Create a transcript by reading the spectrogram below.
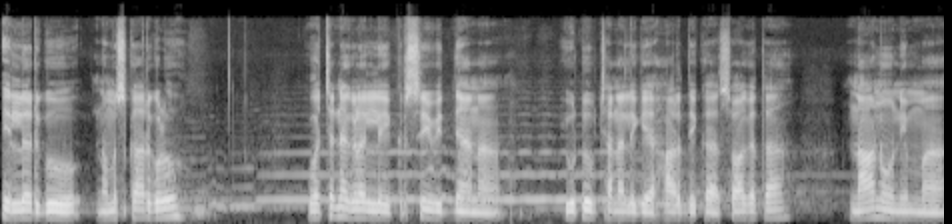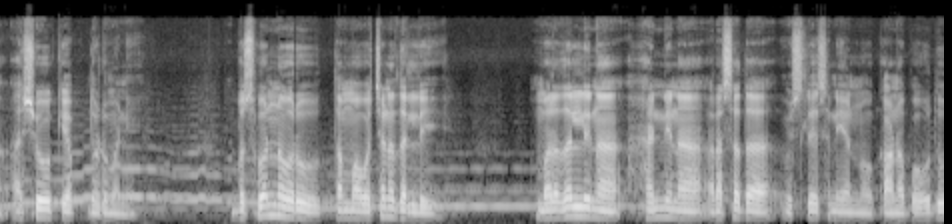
ಎಲ್ಲರಿಗೂ ನಮಸ್ಕಾರಗಳು. ವಚನಗಳಲ್ಲಿ ಕೃಷಿ ವಿಜ್ಞಾನ ಯೂಟ್ಯೂಬ್ ಚಾನಲಿಗೆ ಹಾರ್ದಿಕ ಸ್ವಾಗತ. ನಾನು ನಿಮ್ಮ ಅಶೋಕ್ ಎಫ್ ದೊಡಮನಿ ಬಸವಣ್ಣವರು ತಮ್ಮ ವಚನದಲ್ಲಿ ಮರದಲ್ಲಿನ ಹಣ್ಣಿನ ರಸದ ವಿಶ್ಲೇಷಣೆಯನ್ನು ಕಾಣಬಹುದು.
